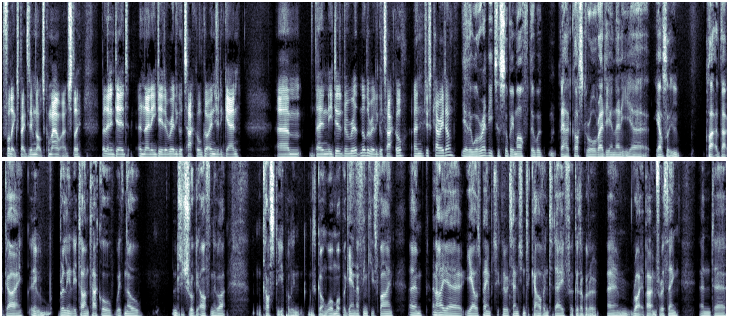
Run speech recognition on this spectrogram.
fully expected him not to come out actually, but then he did, and then he did a really good tackle, got injured again. Um, then he did a re- another really good tackle and just carried on. Yeah, they were ready to sub him off. They were they had Costa already, and then he uh, he absolutely clattered that guy. And it was brilliantly timed tackle with no just shrugged it off, and they were like, "Costa, you're pulling, just go and warm up again. I think he's fine." Um, and I uh, yeah, I was paying particular attention to Kalvin today because I've got to um, write about him for a thing, and uh,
